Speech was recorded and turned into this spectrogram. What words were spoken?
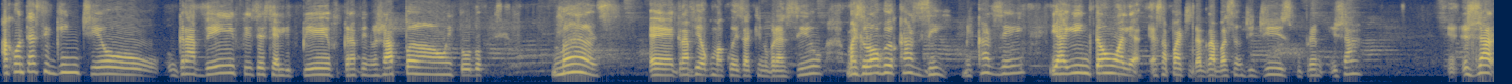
Acontece o seguinte, eu gravei, fiz esse LP, gravei no Japão e tudo, mas é, gravei alguma coisa aqui no Brasil, mas logo eu casei, me casei, e aí então, olha, essa parte da gravação de disco, já já,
